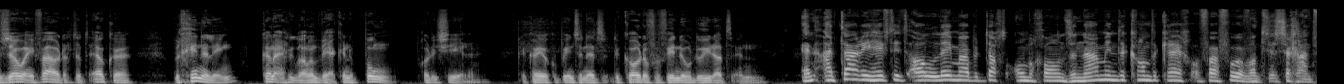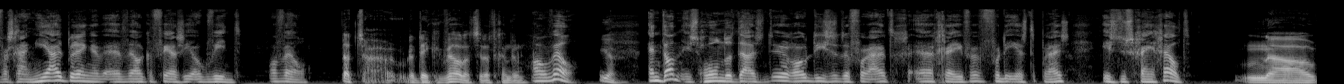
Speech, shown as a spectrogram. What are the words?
zo eenvoudig dat elke beginneling... kan eigenlijk wel een werkende pong produceren. Daar kan je ook op internet de code voor vinden. Hoe doe je dat? En En Atari heeft dit alleen maar bedacht om gewoon zijn naam in de krant te krijgen? Of waarvoor? Want ze gaan het waarschijnlijk niet uitbrengen eh, welke versie ook wint. Of wel? dat, dat denk ik wel dat ze dat gaan doen. Oh, wel. Ja. En dan is 100.000 euro die ze ervoor uitgeven voor de eerste prijs... is dus geen geld. Nou,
